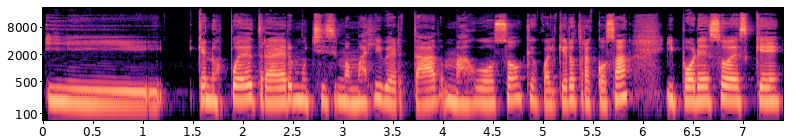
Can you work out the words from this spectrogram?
y, que nos puede traer muchísima más libertad, más gozo que cualquier otra cosa. Y por eso es que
